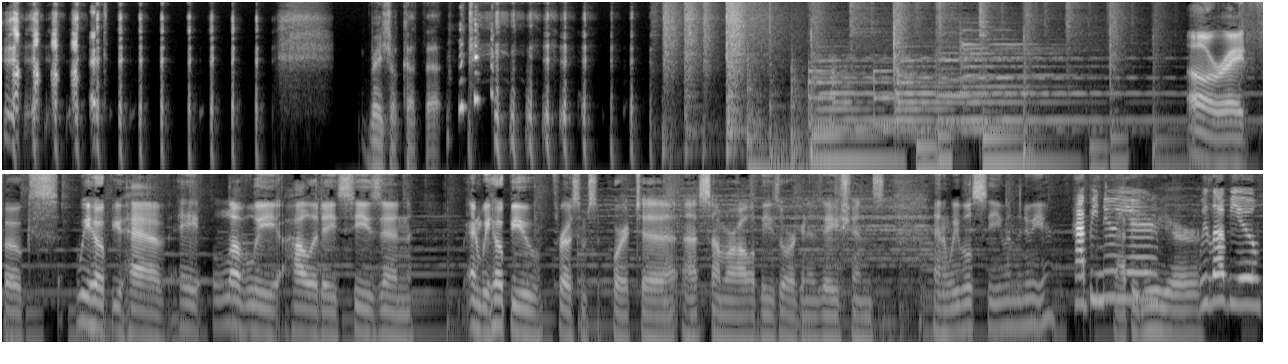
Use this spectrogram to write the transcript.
God. Rachel, cut that. All right, folks. We hope you have a lovely holiday season, and we hope you throw some support to uh, some or all of these organizations. And we will see you in the new year. Happy New Happy Year. New Year. We love you.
